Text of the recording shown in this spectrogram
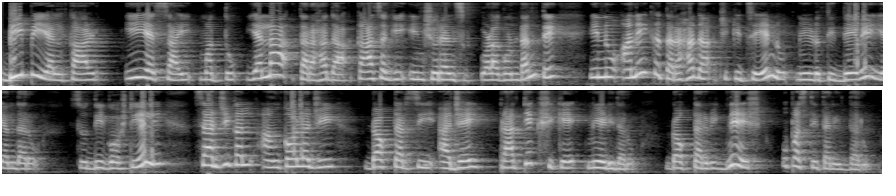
ಬಿಪಿಎಲ್ ಕಾರ್ಡ್ ಇಎಸ್ಐ ಮತ್ತು ಎಲ್ಲ ತರಹದ ಖಾಸಗಿ ಇನ್ಶೂರೆನ್ಸ್ ಒಳಗೊಂಡಂತೆ ಇನ್ನು ಅನೇಕ ತರಹದ ಚಿಕಿತ್ಸೆಯನ್ನು ನೀಡುತ್ತಿದ್ದೇವೆ ಎಂದರು. ಸುದ್ದಿಗೋಷ್ಠಿಯಲ್ಲಿ surgical oncology doctor C Ajay ಪ್ರಾತ್ಯಕ್ಷಿಕೆ ನೀಡಿದರು. ಡಾಕ್ಟರ್ ವಿಘ್ನೇಶ್ ಉಪಸ್ಥಿತರಿದ್ದರು.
